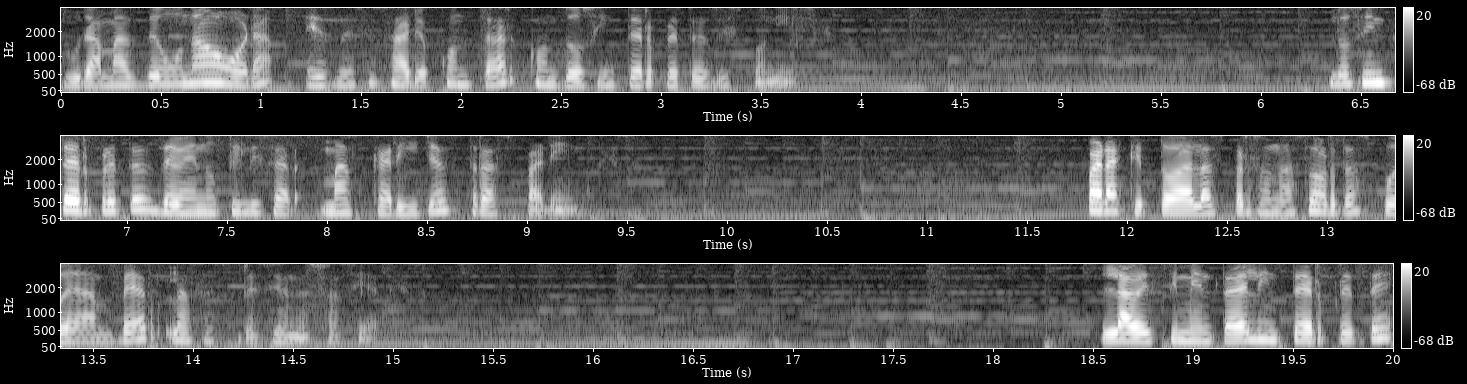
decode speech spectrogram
dura más de una hora, es necesario contar con dos intérpretes disponibles. Los intérpretes deben utilizar mascarillas transparentes para que todas las personas sordas puedan ver las expresiones faciales. La vestimenta del intérprete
